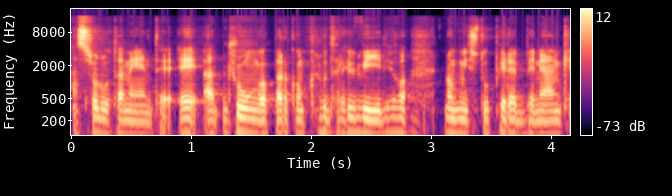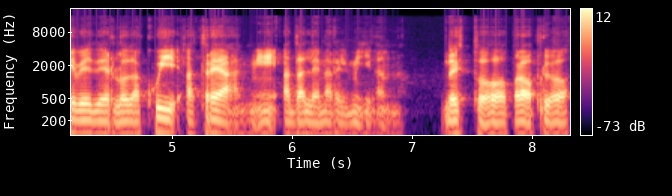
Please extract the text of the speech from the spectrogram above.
Assolutamente, e aggiungo per concludere il video, non mi stupirebbe neanche vederlo da qui a tre anni ad allenare il Milan detto proprio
